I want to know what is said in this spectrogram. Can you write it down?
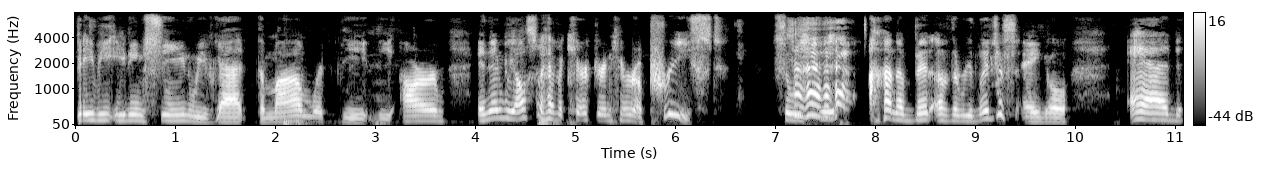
baby eating scene. We've got the mom with the the arm, and then we also have a character in here, a priest. So we on a bit of the religious angle, and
